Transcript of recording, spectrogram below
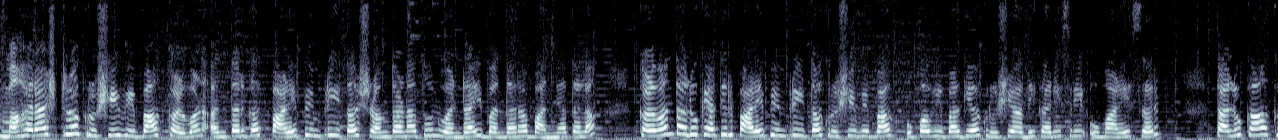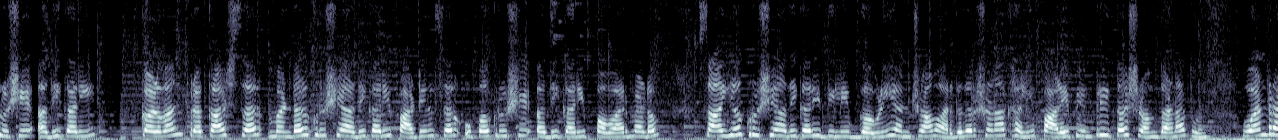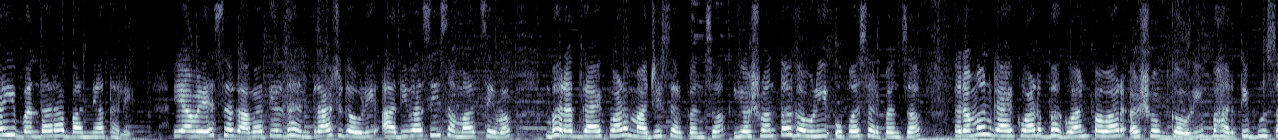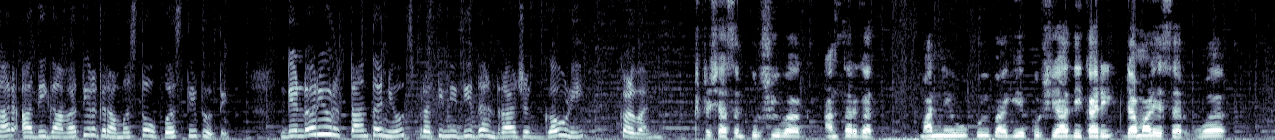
महाराष्ट्र कृषी विभाग कळवण अंतर्गत पाळेपिंपरी इथं श्रमदानातून वनराई बंधारा बांधण्यात आला कळवण तालुक्यातील पाळेपिंपरी इथं कृषी विभाग उपविभागीय कृषी अधिकारी श्री उमाळे सर तालुका कृषी अधिकारी कळवण प्रकाश सर मंडळ कृषी अधिकारी पाटील सर उपकृषी अधिकारी पवार मॅडम सहाय्यक कृषी अधिकारी दिलीप गवळी यांच्या मार्गदर्शनाखाली पाळेपिंपरी इथं श्रमदानातून वनराई बंधारा बांधण्यात आले. यावेळेस गावातील धनराज गवळी आदिवासी समाजसेवक भरत गायकवाड माजी सरपंच यशवंत गवळी उपसरपंच रमण गायकवाड भगवान पवार अशोक गवळी भारती भुसार आदी गावातील ग्रामस्थ उपस्थित होते. दिंडोरी वृत्तांत न्यूज प्रतिनिधी धनराज गवळी कळवण. महाराष्ट्र शासन कृषी विभाग अंतर्गत मान्य उपविभागीय कृषी अधिकारी डमाळे सर व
